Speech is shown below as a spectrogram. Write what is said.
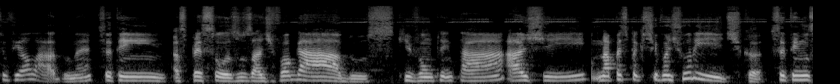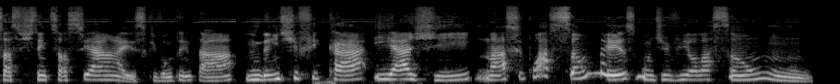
direito violado, né? Você tem as pessoas, os advogados, que vão tentar agir na perspectiva jurídica. Você tem os assistentes sociais que vão tentar identificar e agir na situação mesmo de violação,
